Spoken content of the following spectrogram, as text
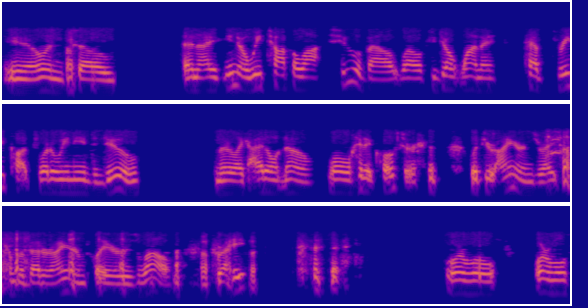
You know, and so, and I, you know, we talk a lot too about, well, if you don't want to have three putts, what do we need to do? And they're like, I don't know. Well, hit it closer with your irons, right? Become a better iron player as well, right? or we'll, or we'll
